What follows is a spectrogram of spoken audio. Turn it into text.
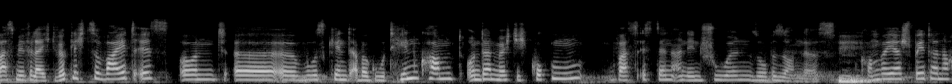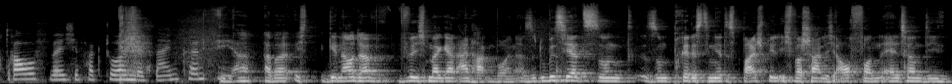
was mir vielleicht wirklich zu weit ist und äh, wo das Kind aber gut hinkommt. Und dann möchte ich gucken, was ist denn an den Schulen so besonders. Mhm. Kommen wir ja später noch drauf, welche Faktoren das sein können. Ja, aber ich, genau da würde ich mal gern einhaken wollen. Also du bist jetzt so ein, so ein prädestiniertes Beispiel, ich wahrscheinlich auch von Eltern, die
